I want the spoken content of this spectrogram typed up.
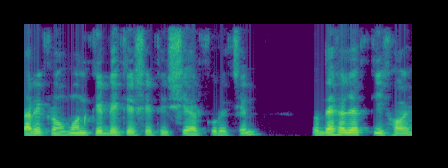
তারেক রহমানকে ডেকে সেটি শেয়ার করেছেন। তো দেখা যাক কি হয়।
